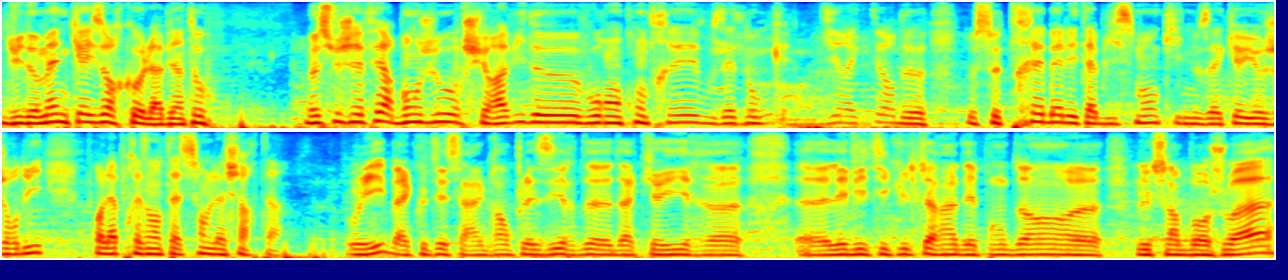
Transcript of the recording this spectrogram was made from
du domaine Kaiser Call. À bientôt. Monsieur Scheffer, bonjour, je suis ravi de vous rencontrer. Vous êtes donc directeur de, de ce très bel établissement qui nous accueille aujourd'hui pour la présentation de la Charta. Oui, bah écoutez, c'est un grand plaisir d'accueillir euh, euh, les viticulteurs indépendants euh, luxembourgeois,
